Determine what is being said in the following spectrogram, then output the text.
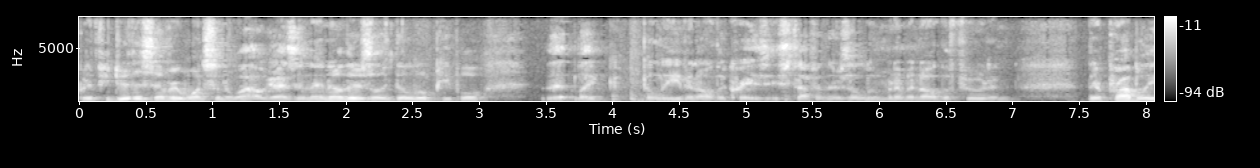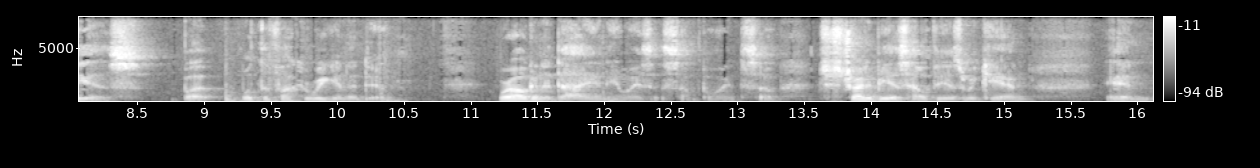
But if you do this every once in a while, guys, and I know there's like the little people that like believe in all the crazy stuff, and there's aluminum in all the food, and there probably is, but what the fuck are we going to do? We're all going to die anyways at some point. So just try to be as healthy as we can. And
